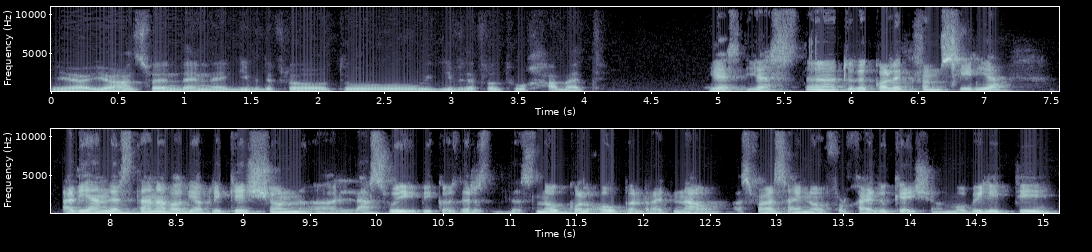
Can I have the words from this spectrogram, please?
your, your answer and then I give the floor to, we give the floor to Hamad. Yes, yes, uh, to the colleague from Syria. I didn't understand about the application uh, last week because there's, there's no call open right now, as far as I know, for higher education, mobility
